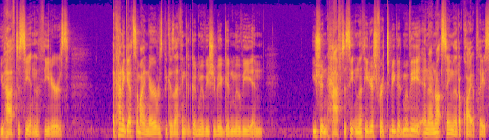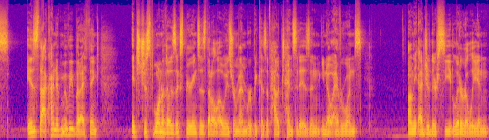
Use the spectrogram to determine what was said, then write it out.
you have to see it in the theaters. It kind of gets on my nerves because I think a good movie should be a good movie. And you shouldn't have to see it in the theaters for it to be a good movie. And I'm not saying that A Quiet Place is that kind of movie, but I think it's just one of those experiences that I'll always remember because of how tense it is. And, you know, everyone's on the edge of their seat, literally, and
